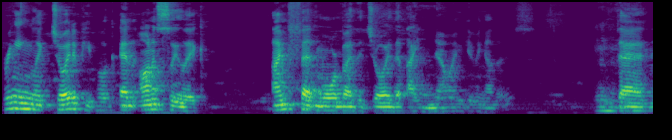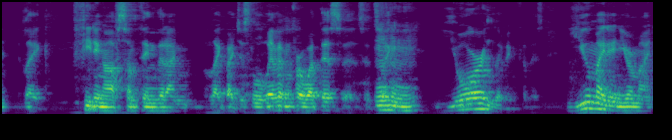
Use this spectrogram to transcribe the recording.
bringing like joy to people. And honestly, like I'm fed more by the joy that I know I'm giving others Mhm. than like feeding off something that I'm like by just living for what this is. It's like Mhm. you're living for this. You might, in your mind,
